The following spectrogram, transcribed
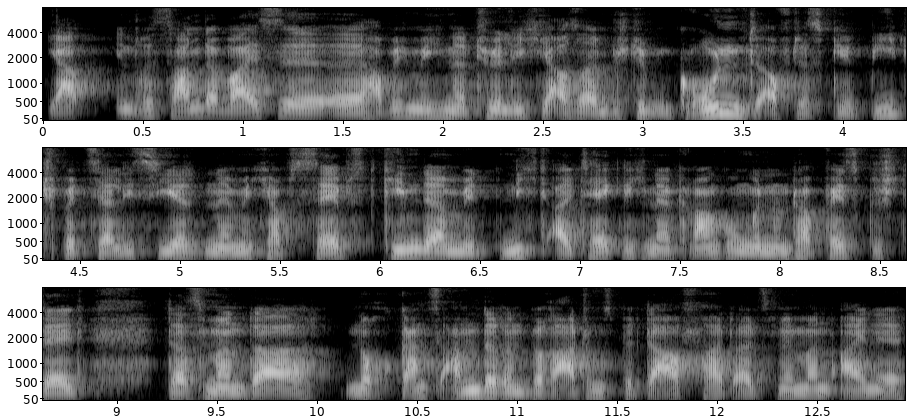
Ja, interessanterweise äh, habe ich mich natürlich aus einem bestimmten Grund auf das Gebiet spezialisiert, nämlich ich habe selbst Kinder mit nicht alltäglichen Erkrankungen und habe festgestellt, dass man da noch ganz anderen Beratungsbedarf hat, als wenn man eine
